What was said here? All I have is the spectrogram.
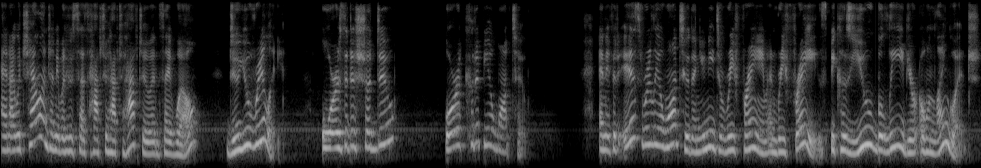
And I would challenge anybody who says have to, have to, have to, and say, well, do you really? Or is it a should do? Or could it be a want to? And if it is really a want to, then you need to reframe and rephrase because you believe your own language.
